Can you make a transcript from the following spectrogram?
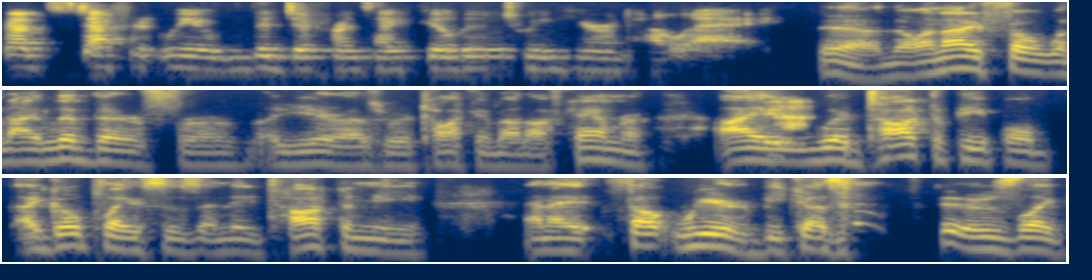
that's definitely the difference I feel between here and LA. Yeah, no, and I felt when I lived there for a year, as we were talking about off camera, I yeah. would talk to people. I go places and they talk to me, and I felt weird because it was like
